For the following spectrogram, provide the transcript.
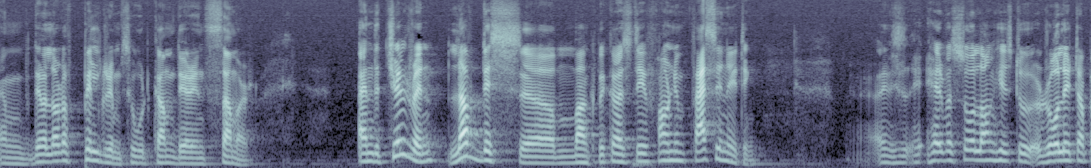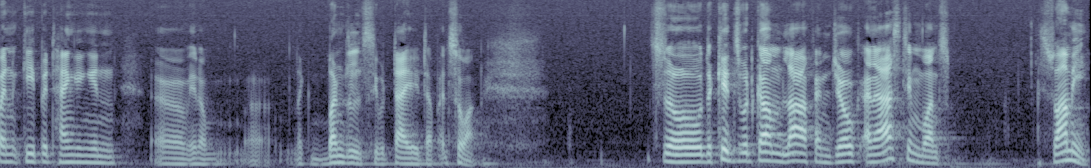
And there were a lot of pilgrims who would come there in summer. And the children loved this uh, monk because they found him fascinating his hair was so long he used to roll it up and keep it hanging in, uh, you know, uh, like bundles. He would tie it up and so on. So the kids would come, laugh, and joke. And I asked him once, Swami,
